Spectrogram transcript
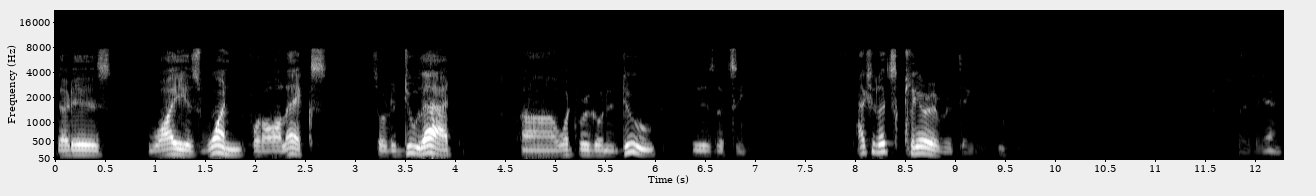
That is y is one for all x. So to do that, uh, what we're going to do is let's see. Actually, let's clear everything. Let's try this again.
